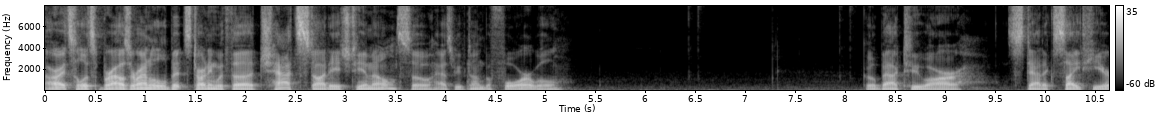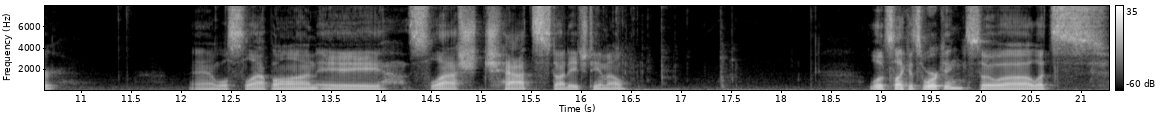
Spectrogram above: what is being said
All right, so let's browse around a little bit, starting with uh, chats.html. So as we've done before, we'll go back to our static site here, and we'll slap on a slash chats.html. Looks like it's working, so uh, let's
